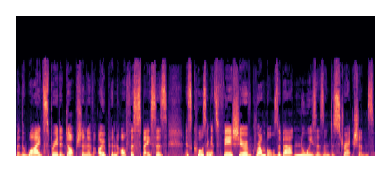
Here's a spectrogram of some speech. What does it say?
But the widespread adoption of open office spaces is causing its fair share of grumbles about noises and distractions.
